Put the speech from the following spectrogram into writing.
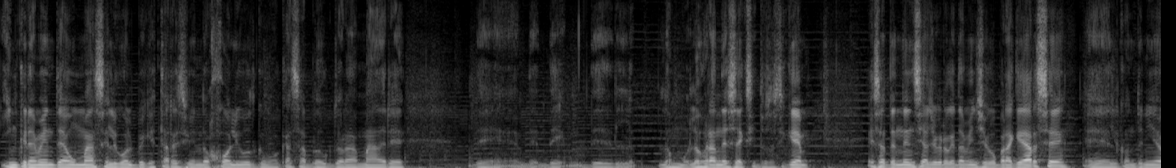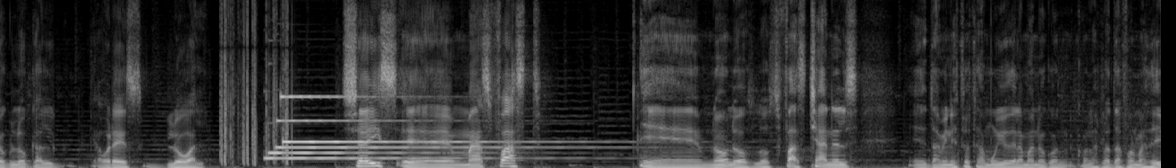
incremente aún más el golpe que está recibiendo Hollywood como casa productora madre de, de- los grandes éxitos. Así que esa tendencia yo creo que también llegó para quedarse. El contenido local ahora es global. 6. más fast. Eh, ¿no? los, los fast channels. Eh, también esto está muy de la mano con, con las plataformas de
